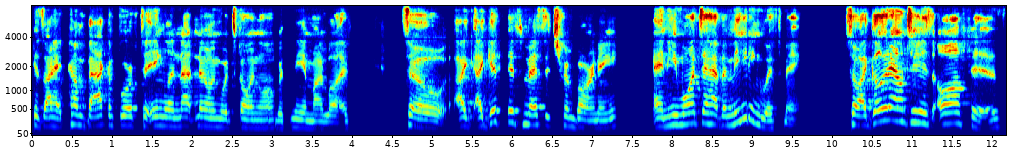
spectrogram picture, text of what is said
because I had come back and forth to England, not knowing what's going on with me in my life. So I, I get this message from Barney, and he wants to have a meeting with me. So I go down to his office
